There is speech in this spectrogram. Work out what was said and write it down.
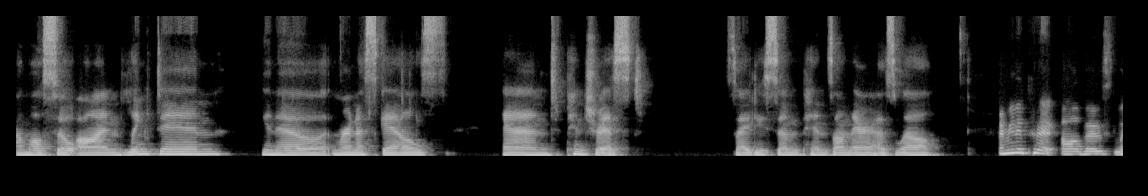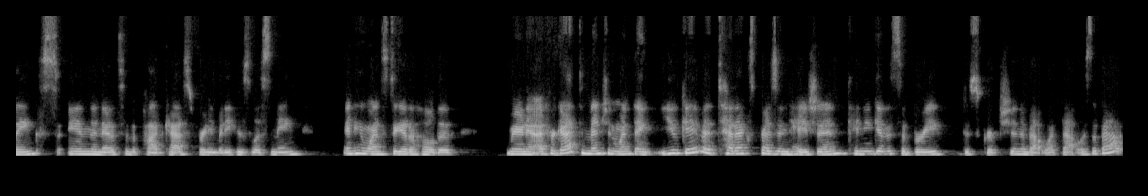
I'm also on LinkedIn, you know, Myrna Scales and Pinterest. So I do some pins on there as well. I'm going to put all those links in the notes of the podcast for anybody who's listening and who wants to get a hold of Myrna. I forgot to mention one thing. You gave a TEDx presentation. Can you give us a brief description about what that was about?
